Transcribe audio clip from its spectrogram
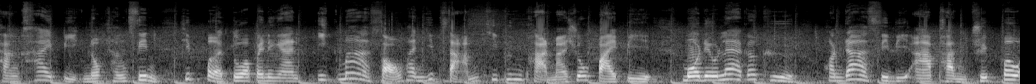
ทางค่ายปีกนกทั้งสิ้น ที่เปิดตัวไปในงาน ICMA 2023 ที่เพิ่งผ่านมาช่วงปลายปี โมเดลแรกก็คือ Honda CBR 1000 Triple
